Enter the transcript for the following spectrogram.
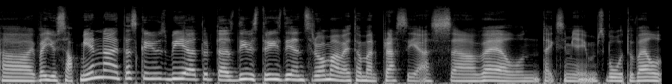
Uh, vai jūs apmierinājāt tas, ka jūs bijāt tur tās divas, trīs dienas Romā, vai tomēr prasījās uh, vēl, un, teiksim, ja jums būtu vēl,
